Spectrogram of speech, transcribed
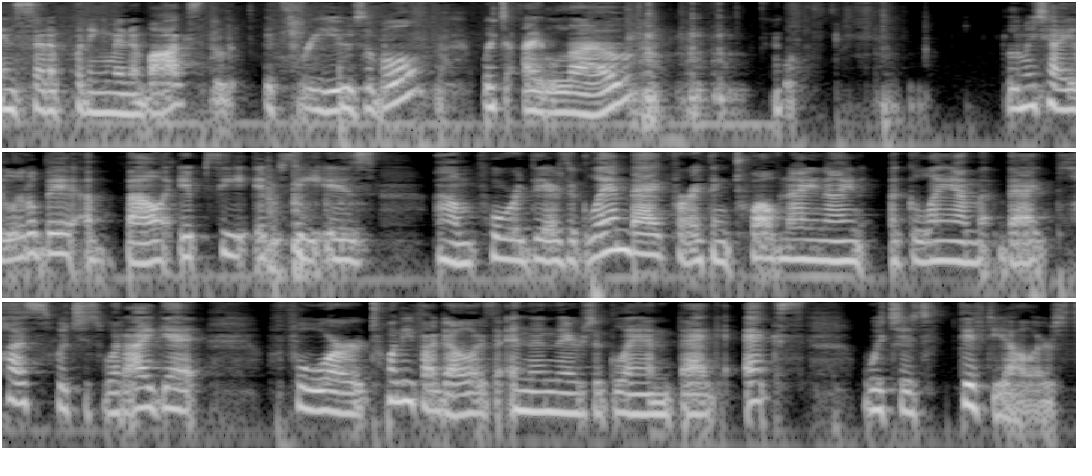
instead of putting them in a box. It's reusable, which I love. Let me tell you a little bit about Ipsy. Ipsy is um, for, there's a glam bag for I think $12.99, a glam bag plus, which is what I get for $25. And then there's a glam bag X, which is $50.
